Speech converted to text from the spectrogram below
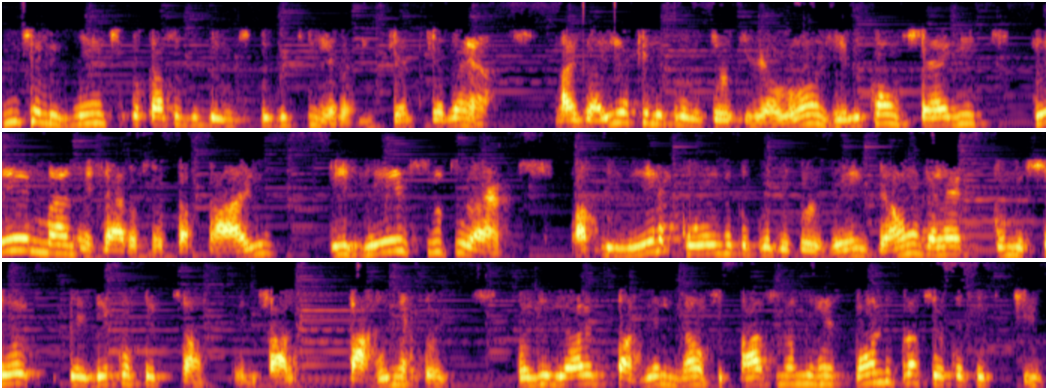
Infelizmente, por causa do, do, do dinheiro, a gente sempre quer ganhar. Mas aí aquele produtor que ao longe, ele consegue remanejar a sua passagem e reestruturar. A primeira coisa que o produtor vê, então, ela é, começou a perder competição. Ele fala, tá ruim a coisa. Pois ele olha para ele, não, se passo não me responde para ser competitivo.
